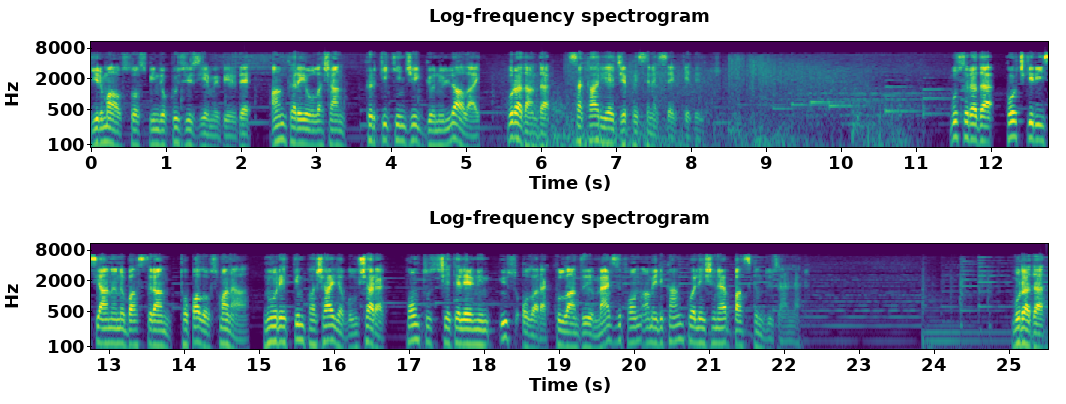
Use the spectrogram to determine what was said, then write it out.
20 Ağustos 1921'de Ankara'ya ulaşan 42. Gönüllü Alay, buradan da Sakarya cephesine sevk edilir. Bu sırada Koçgir isyanını bastıran Topal Osman Ağa, Nurettin Paşa ile buluşarak Pontus çetelerinin üs olarak kullandığı Merzifon Amerikan Koleji'ne baskın düzenler. Burada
